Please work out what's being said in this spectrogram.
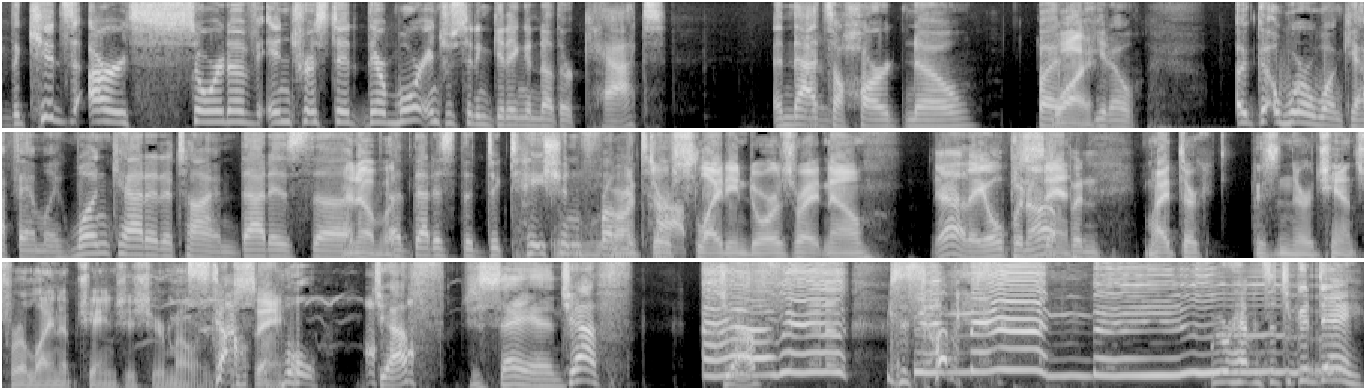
the kids are sort of interested. They're more interested in getting another cat, and that's a hard no. But Why? you know, we're a one cat family, one cat at a time. That is the I know, but- uh, that is the dictation from aren't the there sliding doors right now? Yeah, they open up Saying, and might there isn't there a chance for a lineup change this year, Molly? Stop. Just saying. Whoa, Jeff, Just saying. Jeff, Jeff. Stop. We were having such a good day.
